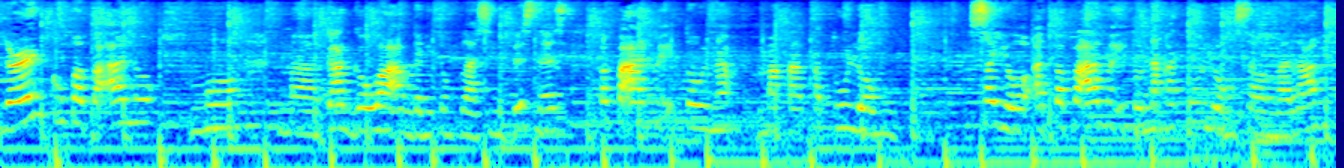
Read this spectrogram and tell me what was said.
learn kung paano mo magagawa ang ganitong klaseng business, paano ito na makakatulong sa'yo at papaano ito nakatulong sa maraming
